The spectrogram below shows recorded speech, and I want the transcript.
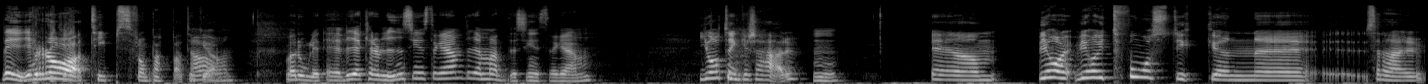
Det är jättekul. Bra tips från pappa tycker Ja. jag. Vad roligt. Eh, via Carolins Instagram, via Maddes Instagram. Jag tänker så här. Mm. Ehm, vi, har, vi har ju två stycken eh, sån här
